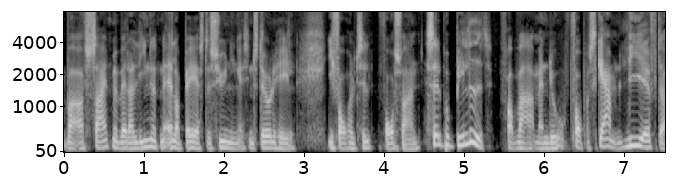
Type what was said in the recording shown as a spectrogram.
var offside med, hvad der ligner den allerbagerste syning af sin støvlehæl i forhold til forsvaren. Selv på billedet fra VAR, man jo får på skærmen lige efter,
